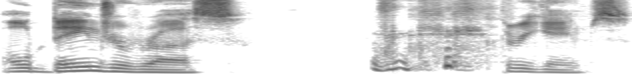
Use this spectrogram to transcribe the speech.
Old Danger Russ, three games.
